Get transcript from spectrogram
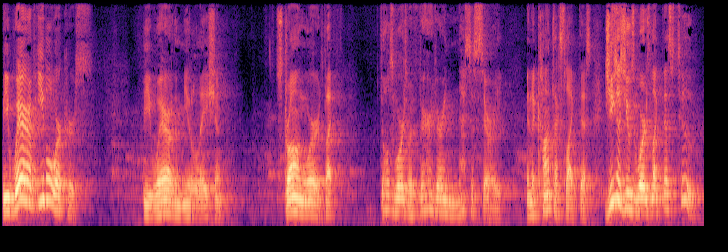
Beware of evil workers. Beware of the mutilation. Strong words, but those words were very, very necessary in a context like this. Jesus used words like this too.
